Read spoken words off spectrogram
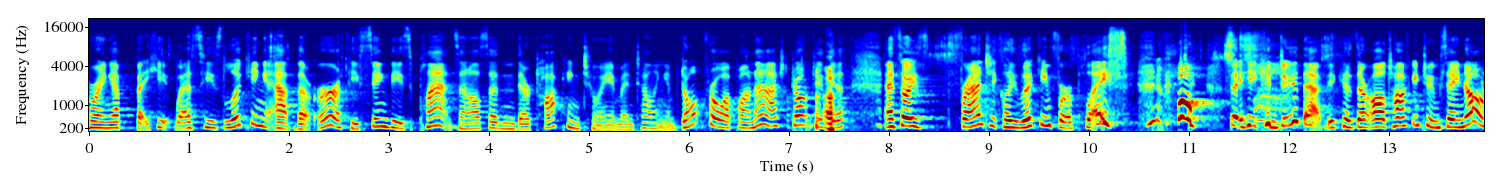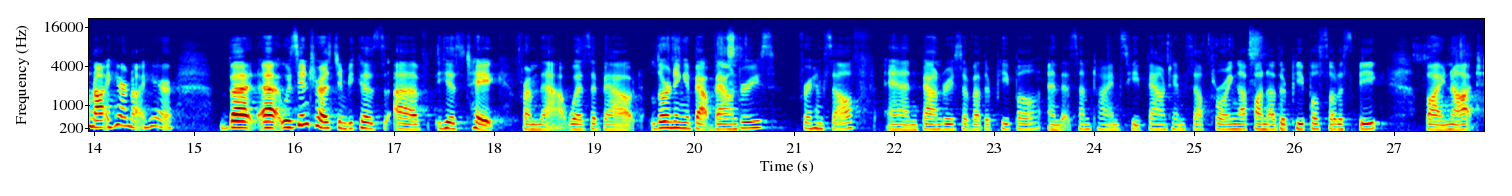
throwing up. But he, as he's looking at the earth, he's seeing these plants, and all of a sudden they're talking to him and telling him, "Don't throw up on us, don't do this." and so he's frantically looking for a place that he can do that because they're all talking to him, saying, "No, not here, not here." But uh, it was interesting because of his take from that was about learning about boundaries for himself and boundaries of other people, and that sometimes he found himself throwing up on other people, so to speak, by not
